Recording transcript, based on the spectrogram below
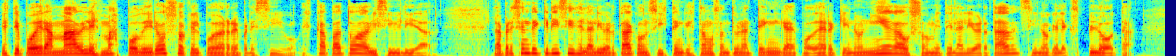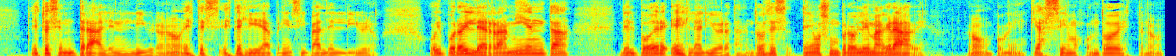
Este poder amable es más poderoso que el poder represivo, escapa a toda visibilidad. La presente crisis de la libertad consiste en que estamos ante una técnica de poder que no niega o somete la libertad, sino que la explota. Esto es central en el libro, ¿no? Este esta es la idea principal del libro. Hoy por hoy la herramienta del poder es la libertad. Entonces tenemos un problema grave, ¿no? Porque ¿qué hacemos con todo esto, ¿no?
